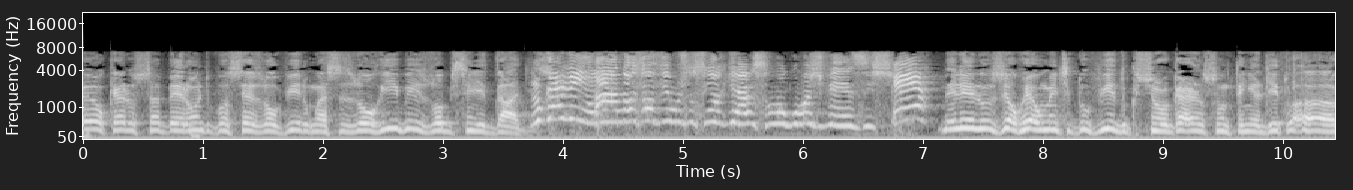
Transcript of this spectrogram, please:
eu quero saber onde vocês ouviram essas horríveis obscenidades. lugar nenhum. Ah, nós ouvimos do Sr. Garrison algumas vezes. É? Meninos, eu realmente duvido que o Sr. Garrison tenha dito ah,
